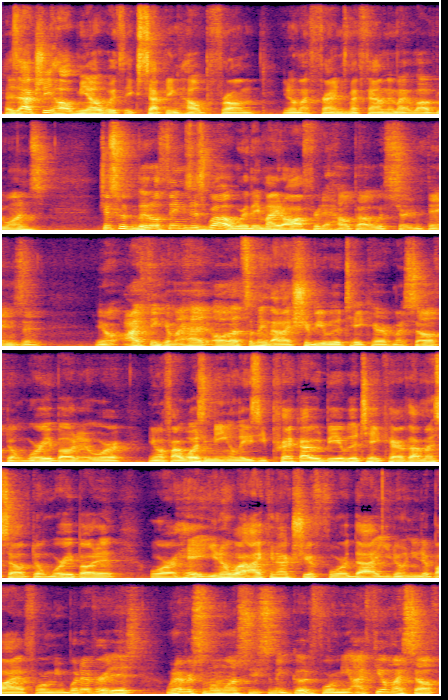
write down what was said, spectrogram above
has actually helped me out with accepting help from, you know, my friends, my family, my loved ones, just with little things as well where they might offer to help out with certain things and you know, I think in my head, oh, that's something that I should be able to take care of myself. Don't worry about it or you know, if I wasn't being a lazy prick, I would be able to take care of that myself. Don't worry about it. Or, hey, you know what? I can actually afford that. You don't need to buy it for me. Whatever it is, whenever someone wants to do something good for me, I feel myself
